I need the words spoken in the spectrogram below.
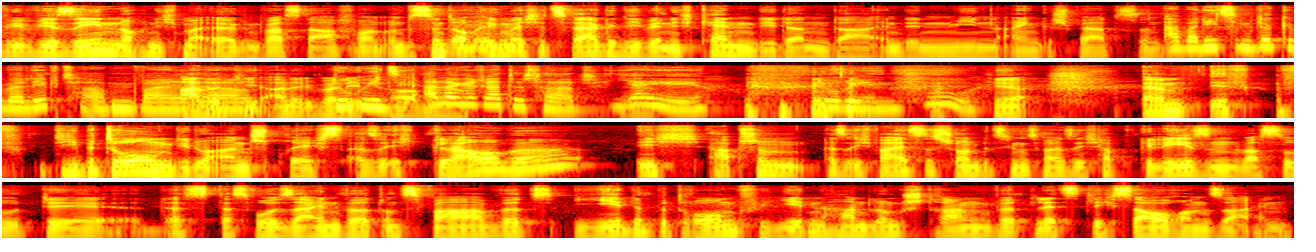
wir, wir sehen noch nicht mal irgendwas davon. Und es sind auch mhm. irgendwelche Zwerge, die wir nicht kennen, die dann da in den Minen eingesperrt sind. Aber die zum Glück überlebt haben, weil alle, die alle überlebt Durin haben, sie alle ja. gerettet hat. Yay, ja. Durin. Uh. ja. Ähm, die Bedrohung, die du ansprichst. Also ich glaube, ich habe schon, also ich weiß es schon, beziehungsweise ich habe gelesen, was so de, das, das wohl sein wird. Und zwar wird jede Bedrohung für jeden Handlungsstrang wird letztlich Sauron sein.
